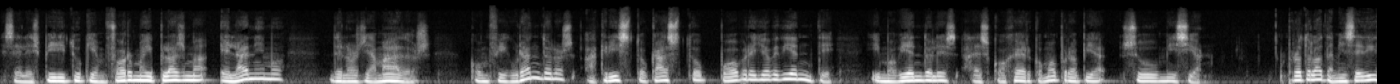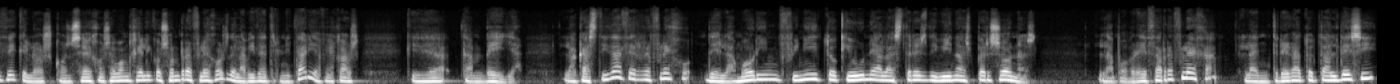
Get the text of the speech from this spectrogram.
es el Espíritu quien forma y plasma el ánimo de los llamados, configurándolos a Cristo casto, pobre y obediente, y moviéndoles a escoger como propia su misión. Por otro lado, también se dice que los consejos evangélicos son reflejos de la vida trinitaria. Fijaos qué idea tan bella. La castidad es reflejo del amor infinito que une a las tres divinas personas. La pobreza refleja la entrega total de sí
